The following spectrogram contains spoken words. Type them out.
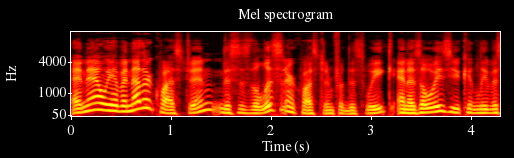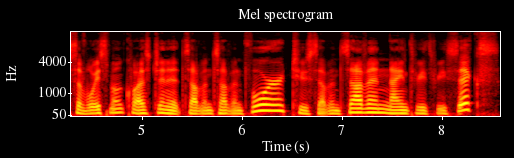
And now we have another question. This is the listener question for this week. And as always, you can leave us a voicemail question at 774 277 9336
